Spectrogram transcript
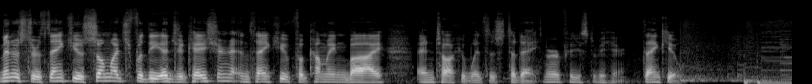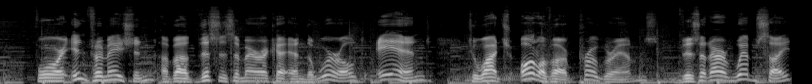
Minister, thank you so much for the education, and thank you for coming by and talking with us today. Very pleased to be here. Thank you. For information about This Is America and the World and to watch all of our programs, visit our website,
